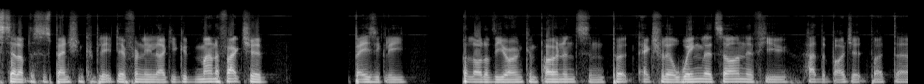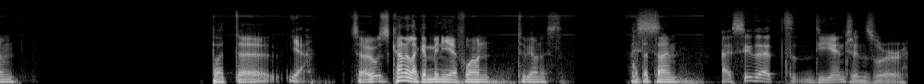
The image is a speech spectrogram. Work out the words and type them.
set up the suspension completely differently. Like you could manufacture basically a lot of your own components and put extra little winglets on if you had the budget. But um, but uh, yeah, so it was kind of like a mini F1 to be honest at the time. I see that the engines were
